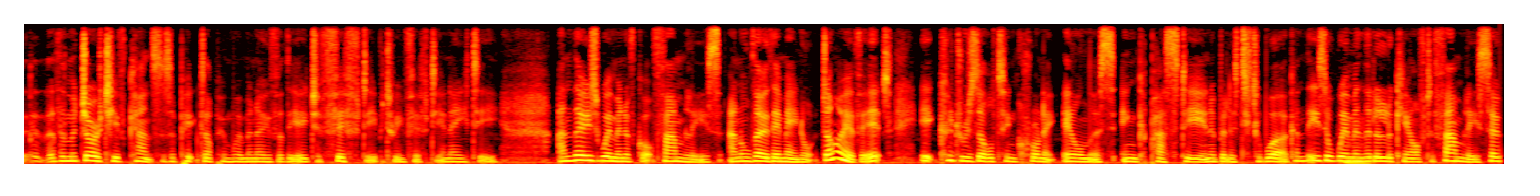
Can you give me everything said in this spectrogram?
the majority of cancers are picked up in women over the age of 50, between 50 and 80. And those women have got families, and although they may not die of it, it could result in chronic illness, incapacity, inability to work. And these are women mm. that are looking after families. So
